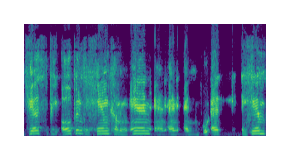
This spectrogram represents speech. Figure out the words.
just be open to him coming in and and and and him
